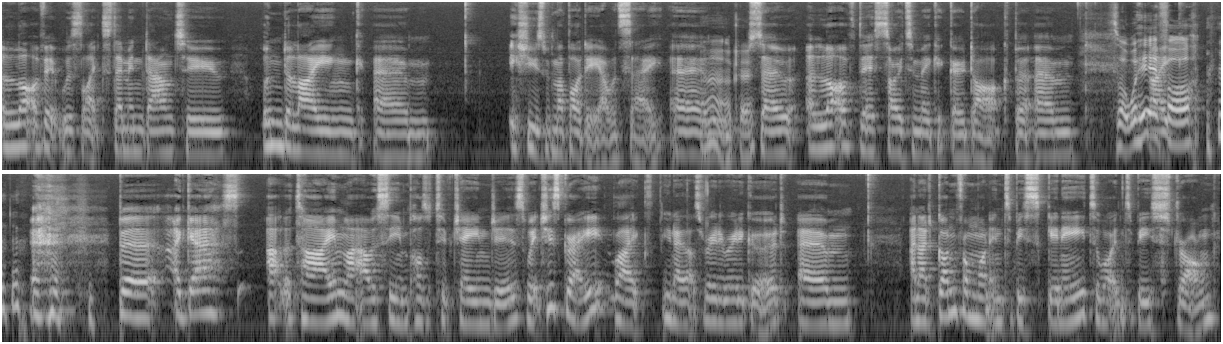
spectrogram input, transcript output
a lot of it was like stemming down to underlying um issues with my body. I would say. Um, Ah, okay. So a lot of this. Sorry to make it go dark, but um, That's what we're here Like- for. but I guess at the time, like I was seeing positive changes, which is great. Like you know, that's really really good. Um, and I'd gone from wanting to be skinny to wanting to be strong,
